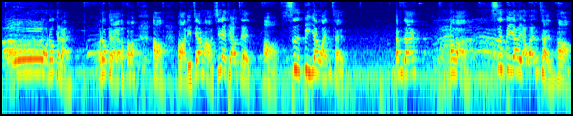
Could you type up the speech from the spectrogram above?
哦。录起来，录起来 哦。哦哦，你讲吼，新的挑战，吼，势必要完成，敢知？好吧，势必要要完成哈。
